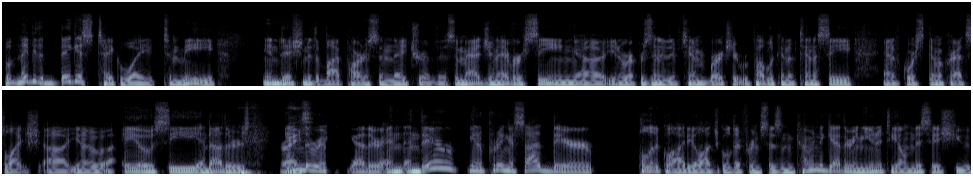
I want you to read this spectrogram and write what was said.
But maybe the biggest takeaway to me, in addition to the bipartisan nature of this, imagine ever seeing, uh, you know, Representative Tim Burchett, Republican of Tennessee, and of course Democrats like, uh, you know, AOC and others right. in the room together, and and they're, you know, putting aside their political ideological differences and coming together in unity on this issue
